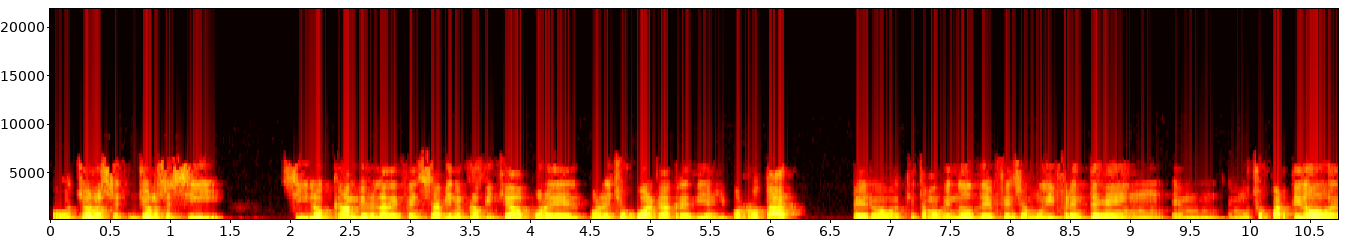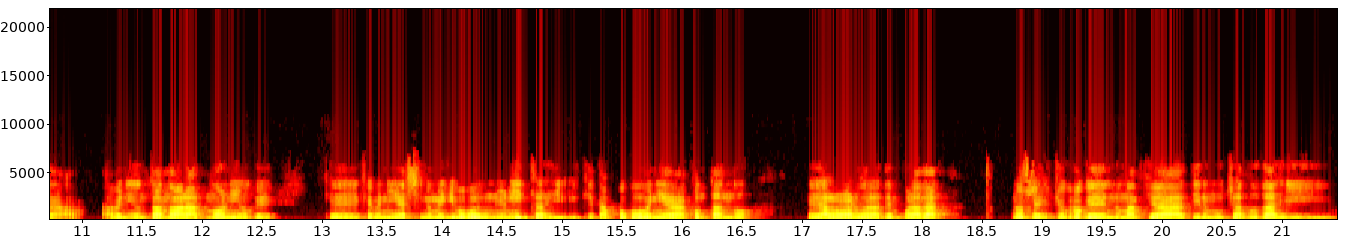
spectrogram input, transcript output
O yo no sé, yo no sé si, si los cambios en la defensa vienen propiciados por el, por el hecho de jugar cada tres días y por rotar, pero es que estamos viendo defensas muy diferentes en, en, muchos partidos. Ha, venido entrando ahora Admonio, que, que, venía, si no me equivoco, de Unionistas y, y que tampoco venía contando eh, a lo largo de la temporada. No sé, yo creo que el Numancia tiene muchas dudas y,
